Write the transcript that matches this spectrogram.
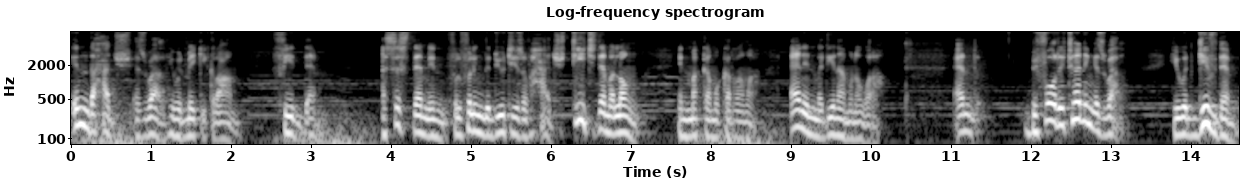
in the Hajj as well, he would make ikram, feed them, assist them in fulfilling the duties of Hajj, teach them along in Makkah Mukarramah and in Medina Munawwara. And before returning as well, he would give them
